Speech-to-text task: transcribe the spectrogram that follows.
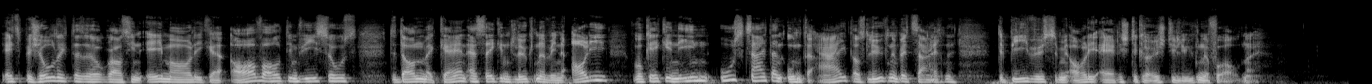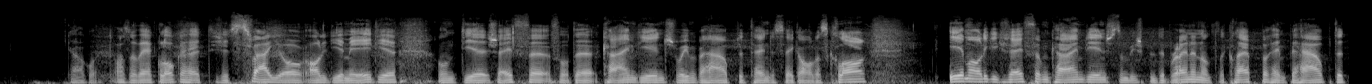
Jetzt beschuldigt er sogar seinen ehemaligen Anwalt im Weißhaus, der Dan McCann. Er sagt ein Lügner, wie alle, die gegen ihn ausgesagt haben, unter Eid als Lügner bezeichnet. Dabei wissen wir alle, er ist der grösste Lügner von allen. Ja gut, also wer gelogen hat, ist jetzt zwei Jahre alle die Medien und die Chefs von der Geheimdienst, die immer behauptet haben, es sei alles klar ehemalige Chefs im Geheimdienst, zum Beispiel der Brennan und der Klepper, haben behauptet,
